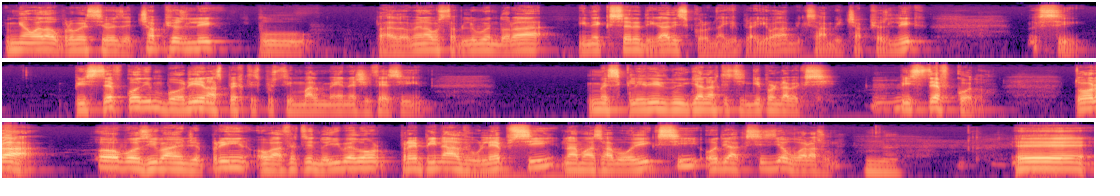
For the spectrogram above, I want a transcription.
Μια ομάδα που προπέρσι έπαιζε Champions League που τα δεδομένα όπως τα βλέπουμε τώρα είναι εξαιρετικά δύσκολο να γίνει ομάδα που ξαναμπεί Champions League. Εντάξει. Πιστεύω ότι μπορεί ένας παίχτης που στη Μάλμε έχει θέση με σκληρή δουλειά να έρθει στην Κύπρο να παίξει. Πιστεύω το. Τώρα, όπως είπαμε και πριν, ο καθένας το γήπεδο πρέπει να δουλέψει, να μας αποδείξει ότι αξίζει να αγοράσουμε. Ναι. Ε,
